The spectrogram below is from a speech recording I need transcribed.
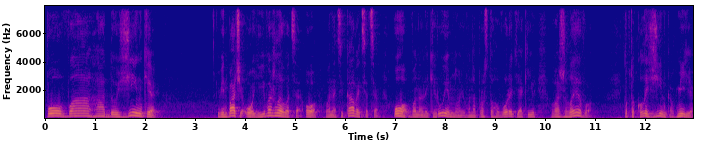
Повага до жінки. Він бачить, о, їй важливо це, о, вона цікавиться цим, О, вона не керує мною, вона просто говорить, як їй важливо. Тобто, коли жінка вміє,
